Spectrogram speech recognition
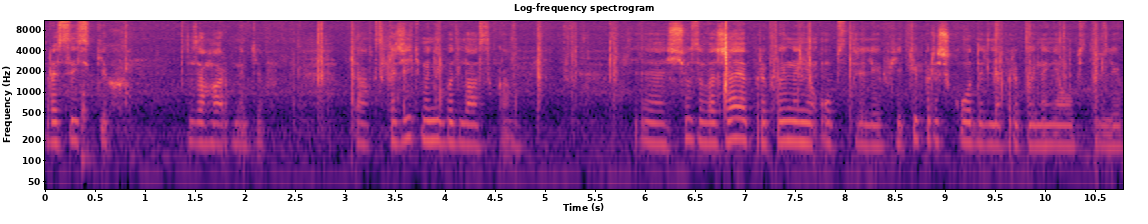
російських загарбників. Так, скажіть мені, будь ласка, е, що заважає припиненню обстрілів? Які перешкоди для припинення обстрілів?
